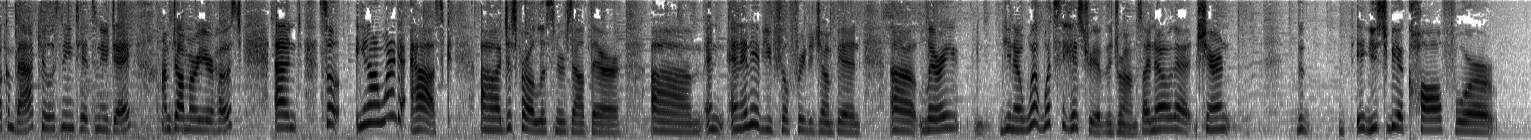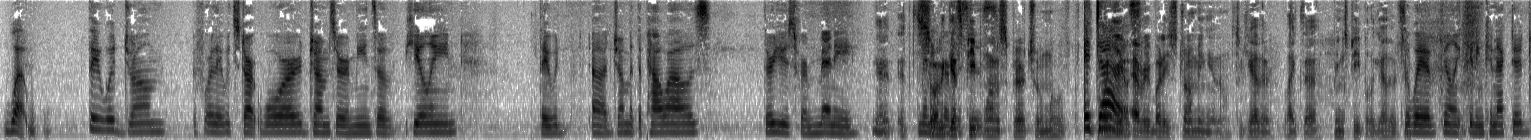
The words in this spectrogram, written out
welcome back. You're listening to It's a New Day. I'm Dawn Marie, your host. And so, you know, I wanted to ask, uh, just for our listeners out there, um, and, and any of you feel free to jump in. Uh, Larry, you know, what, what's the history of the drums? I know that Sharon, the, it used to be a call for what? They would drum before they would start war. Drums are a means of healing. They would uh, drum at the powwows. They're used for many. Yeah, it many sort of gets people on a spiritual move. It When you- does. everybody's drumming, you know, together, like the brings people together. It's too. a way of feeling, getting connected.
